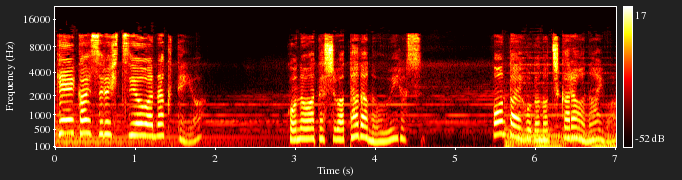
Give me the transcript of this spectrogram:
警戒する必要はなくてよ。この私はただのウイルス。本体ほどの力はないわ。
